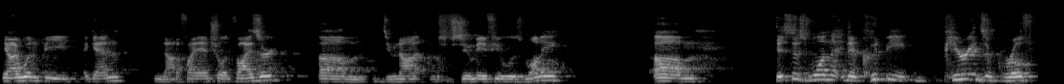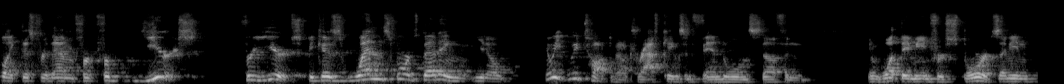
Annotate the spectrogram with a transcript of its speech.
You know, I wouldn't be, again, not a financial advisor. Um, do not sue me if you lose money. Um, this is one that there could be periods of growth like this for them for, for years, for years. Because when sports betting, you know, we, we talked about DraftKings and FanDuel and stuff and, and what they mean for sports. I mean,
